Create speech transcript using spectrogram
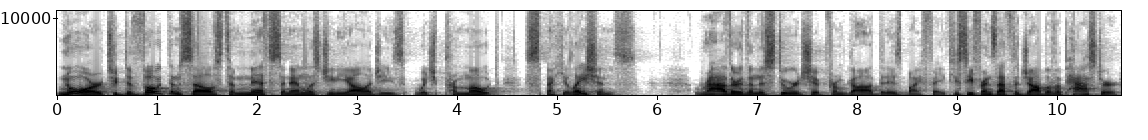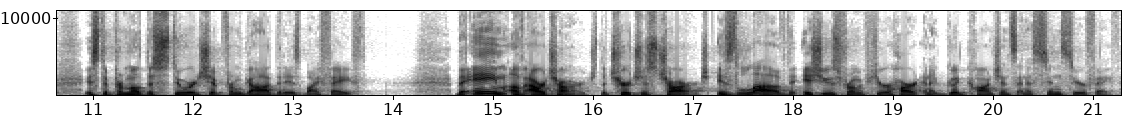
nor to devote themselves to myths and endless genealogies which promote speculations rather than the stewardship from God that is by faith. You see, friends, that's the job of a pastor, is to promote the stewardship from God that is by faith. The aim of our charge, the church's charge, is love that issues from a pure heart and a good conscience and a sincere faith.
